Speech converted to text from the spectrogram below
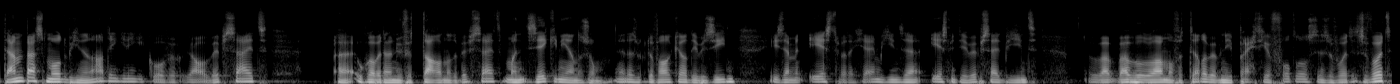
dan pas moeten beginnen nadenken, denk ik, over ja, website. hoe gaan we dat nu vertalen naar de website? Maar zeker niet andersom. Hè. Dat is ook de valkuil die we zien. Is dat men eerst, wat jij in het begin eerst met die website begint. Wat, wat willen we allemaal vertellen? We hebben die prachtige foto's enzovoort enzovoort.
